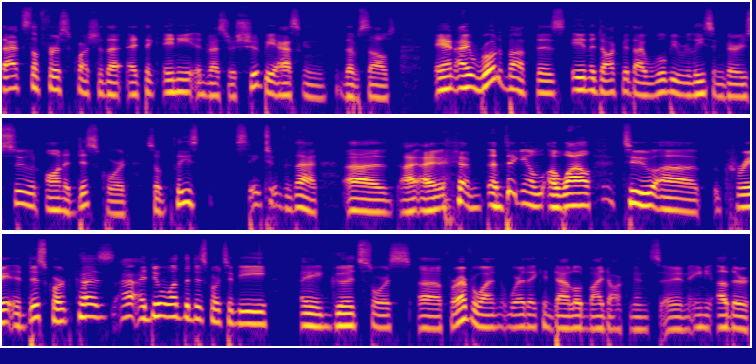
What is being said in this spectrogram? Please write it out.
That's the first question that I think any investor should be asking themselves. And I wrote about this in a document that I will be releasing very soon on a Discord. So please stay tuned for that. Uh, I, I am, I'm taking a, a, while to uh, create a Discord because I, I, do want the Discord to be a good source uh, for everyone where they can download my documents and any other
